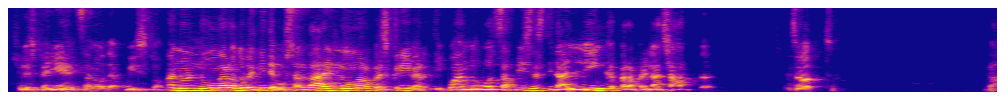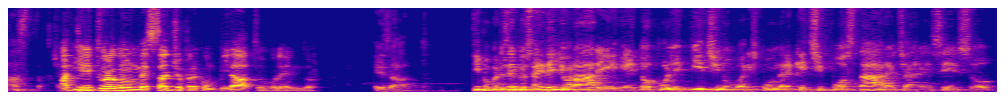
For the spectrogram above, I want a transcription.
sull'esperienza no, di acquisto. Hanno il numero dove mi devo salvare il numero per scriverti quando WhatsApp Business ti dà il link per aprire la chat. Esatto. Basta. Cioè, Addirittura io... con un messaggio precompilato, volendo. Esatto. Tipo, per esempio, se hai degli orari e dopo le 10 non vuoi rispondere, che ci può stare, cioè nel senso,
